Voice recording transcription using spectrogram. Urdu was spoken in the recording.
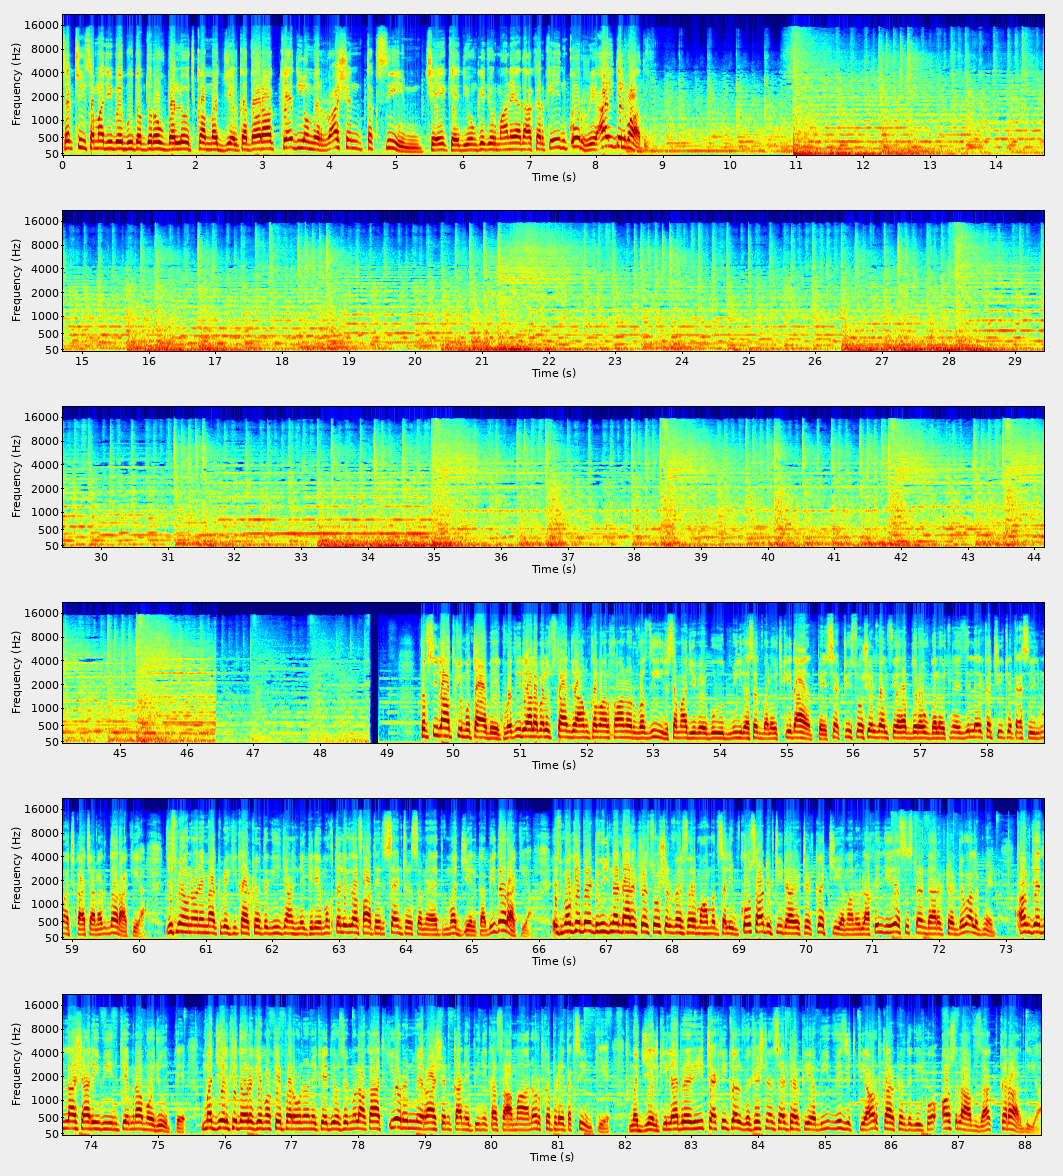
سیکٹری سماجی بہبود عبدالروف بلوچ کا مجیل کا دورہ، قیدیوں میں راشن تقسیم، چھ قیدیوں کے جرمانے ادا کر کے ان کو رعائی دلوا دی۔ تفصیلات کے مطابق وزیر اعلیٰ بلوچستان جام کمال خان اور وزیر سماجی بہبود میر اسد بلوچ کی ہدایت پہ secretary social welfare Abdul Rauf Baloch نے ضلع کچی کے تحصیل مچ کا اچانک دورہ کیا، جس میں انہوں نے محکمے کی کارکردگی جانچنے کے لیے مختلف دفاتر سینٹر سمیت مچ جیل کا بھی دورہ کیا۔ اس موقع پر divisional director social welfare Muhammad Saleem Kosa, deputy director Kachhi Aman Ullah Khilji, assistant director development Amjad Lashari بھی ان کیمرہ موجود تھے۔ مچ جیل کے دورے کے موقع پر انہوں نے قیدیوں سے ملاقات کی اور ان میں راشن کھانے پینے کا سامان اور کپڑے تقسیم کیے۔ مجیل کی لائبریری ٹیکنیکل ویکیشنل سینٹر کی ابھی وزٹ کیا اور کارکردگی کو حوصلہ افزا قرار دیا۔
